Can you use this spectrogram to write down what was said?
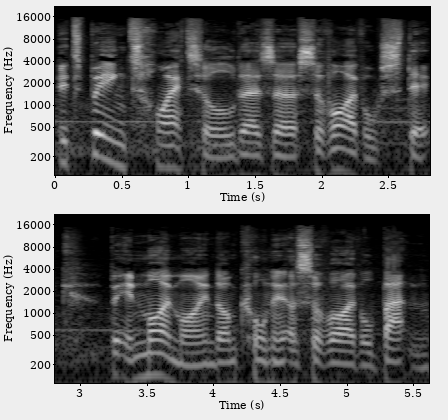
It's being titled as a survival stick, but in my mind I'm calling it a survival baton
